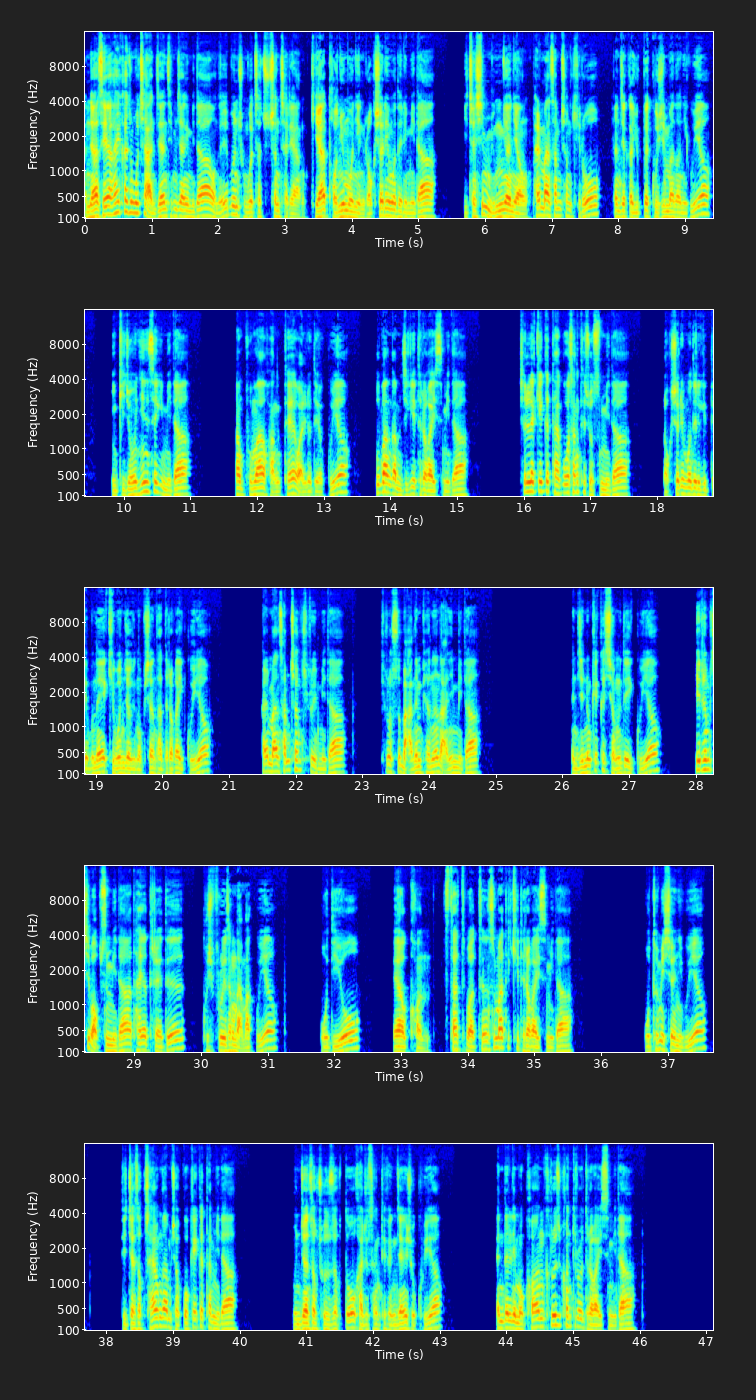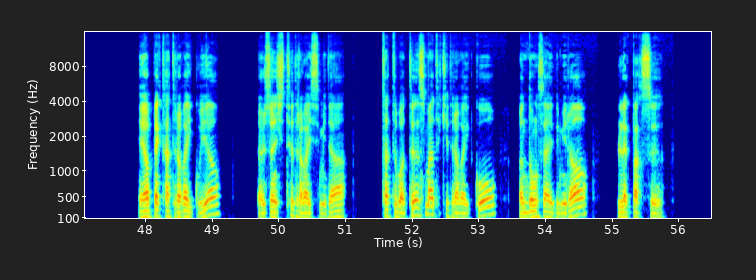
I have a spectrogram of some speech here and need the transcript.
안녕하세요. 하이카 중고차 안재현 팀장입니다. 오늘 1분 중고차 추천 차량 기아 더 뉴모닝 럭셔리 모델입니다. 2016년형 83,000km, 현재가 690만 원이고요. 인기 좋은 흰색입니다. 상품화 광택 완료되었고요. 후방 감지기 들어가 있습니다. 실내 깨끗하고 상태 좋습니다. 럭셔리 모델이기 때문에 기본적인 옵션 다 들어가 있고요. 83,000km입니다. 키로수 많은 편은 아닙니다. 엔진은 깨끗이 정리되어 있고요. 휠 흠집 없습니다. 타이어 트레드 90% 이상 남았고요. 오디오, 에어컨, 스타트 버튼, 스마트 키 들어가 있습니다. 오토 미션이고요. 뒷좌석 사용감 적고 깨끗합니다. 운전석 조수석도 가죽 상태 굉장히 좋고요. 핸들 리모컨, 크루즈 컨트롤 들어가 있습니다. 에어백 다 들어가 있고요. 열선 시트 들어가 있습니다. 스타트 버튼, 스마트 키 들어가 있고 전동 사이드 미러, 블랙박스,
